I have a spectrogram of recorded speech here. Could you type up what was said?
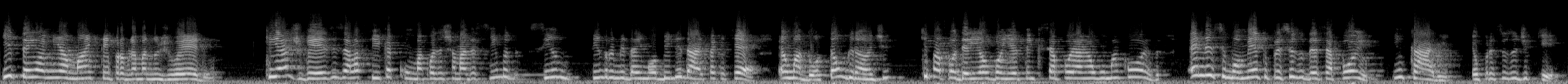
E tenho a minha mãe que tem problema no joelho que às vezes ela fica com uma coisa chamada síndrome da imobilidade. Sabe o que é? É uma dor tão grande que para poder ir ao banheiro tem que se apoiar em alguma coisa. E nesse momento, eu preciso desse apoio? Encare. Eu preciso de quê?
